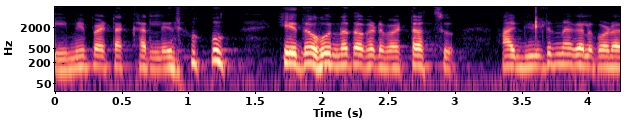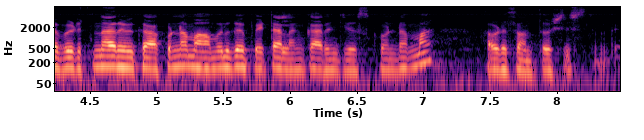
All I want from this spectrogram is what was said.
ఏమీ పెట్టక్కర్లేదు. ఏదో ఉన్నది ఒకటి పెట్టచ్చు. ఆ గిల్ట్ నగలు కూడా పెడుతున్నారు. అవి కాకుండా మామూలుగా పెట్టి అలంకారం చేసుకోండమ్మా. ఆవిడ సంతోషిస్తుంది.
